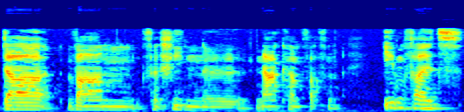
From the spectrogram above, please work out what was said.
da waren verschiedene Nahkampfwaffen ebenfalls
